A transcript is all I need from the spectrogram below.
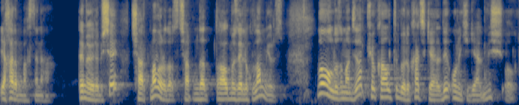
Yakarım bak seni ha. Deme öyle bir şey. Çarpma var orada. Çarpımda dağılma özelliği kullanmıyoruz. Ne oldu o zaman cevap? Kök 6 bölü kaç geldi? 12 gelmiş oldu.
